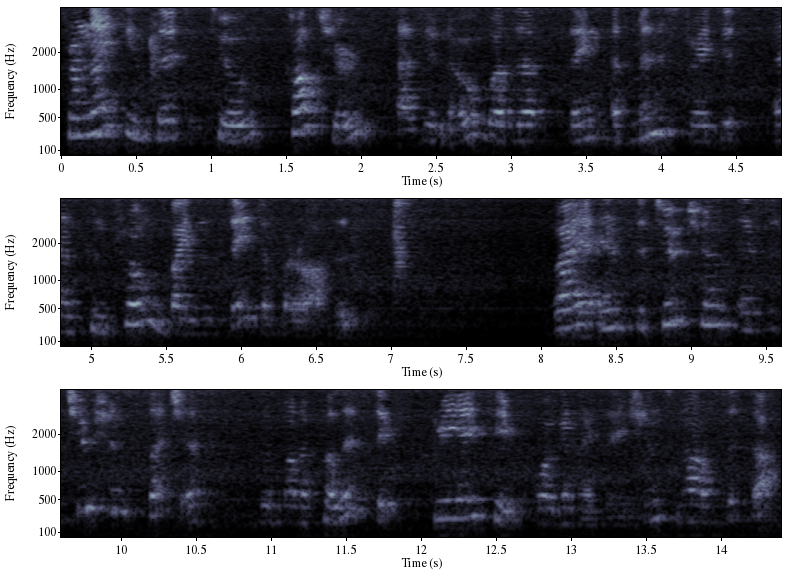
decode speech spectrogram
From 1932, culture, as you know, was a thing administered and controlled by the state apparatus via institution, institutions such as the monopolistic creative organizations now set up,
